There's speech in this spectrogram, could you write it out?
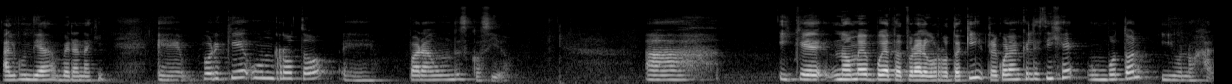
algún día verán aquí? Eh, ¿Por qué un roto eh, para un descosido? Ah, y que no me voy a tatuar algo roto aquí. ¿Recuerdan que les dije? Un botón y un ojal.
